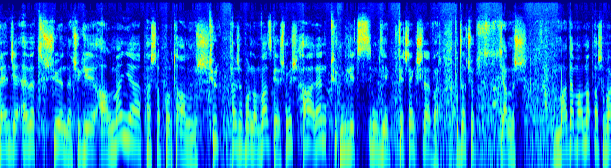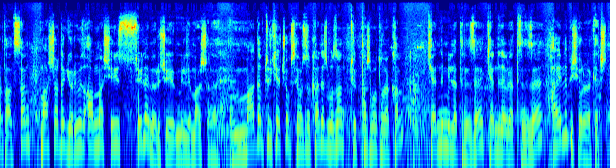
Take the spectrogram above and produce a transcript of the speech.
Bence evet şu yönden. Çünkü Almanya pasaportu almış. Türk pasaportundan vazgeçmiş. Halen Türk milliyetçisiyim diye geçen kişiler var. Bu da çok yanlış. Madem Alman pasaportu alsan marşlarda görüyoruz. Alman şeyi söylemiyoruz şey, milli marşını. Madem Türkiye çok seviyorsunuz kardeşim o zaman Türk pasaportu olarak kalın. Kendi milletinize, kendi devletinize hayırlı bir şey olarak geçin.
